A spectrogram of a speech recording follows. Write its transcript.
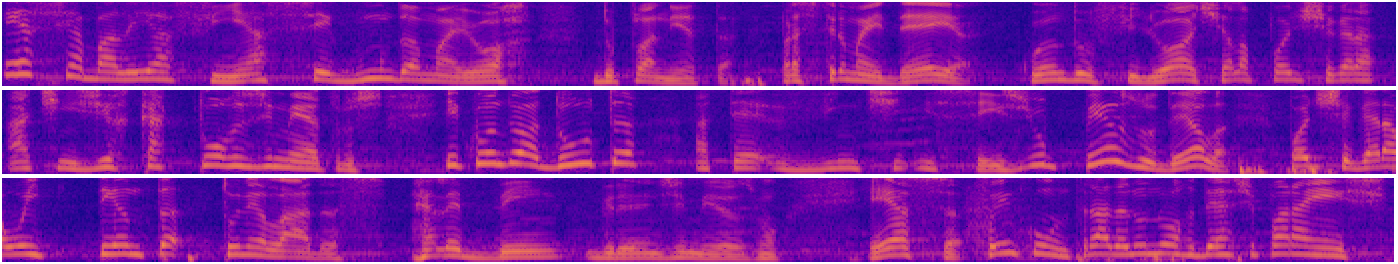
Essa é a baleia afim, é a segunda maior do planeta. Para se ter uma ideia, quando filhote, ela pode chegar a atingir 14 metros e quando adulta, até 26. E o peso dela pode chegar a 80 toneladas. Ela é bem grande mesmo. Essa foi encontrada no Nordeste paraense.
